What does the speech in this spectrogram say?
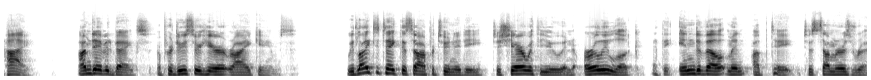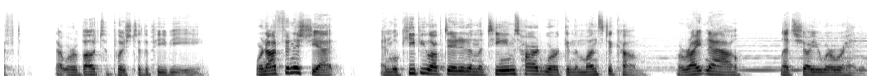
Hi, I'm David Banks, a producer here at Riot Games. We'd like to take this opportunity to share with you an early look at the in development update to Summoner's Rift that we're about to push to the PBE. We're not finished yet, and we'll keep you updated on the team's hard work in the months to come. But right now, let's show you where we're headed.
